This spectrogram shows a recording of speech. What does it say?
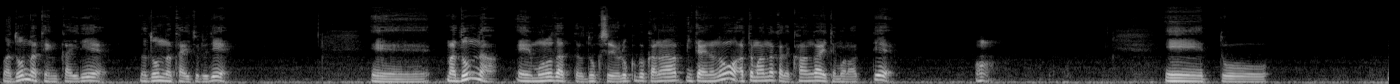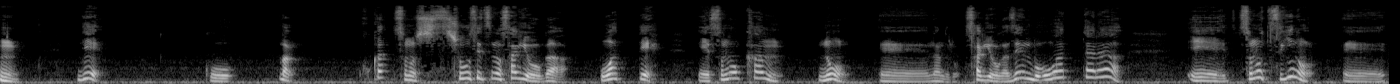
まあ、どんな展開で、どんなタイトルで、えー、まあ、どんなものだったら読者喜ぶかな、みたいなのを頭の中で考えてもらって、うん。えー、っと、うん。で、こう、まあ、他、その小説の作業が終わって、えー、その間の、えー、なんだろう、作業が全部終わったら、えー、その次の、え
